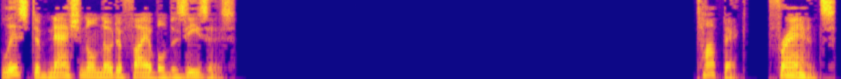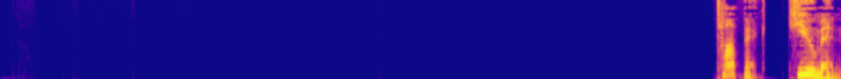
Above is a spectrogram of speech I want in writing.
List of national notifiable diseases. France. Human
